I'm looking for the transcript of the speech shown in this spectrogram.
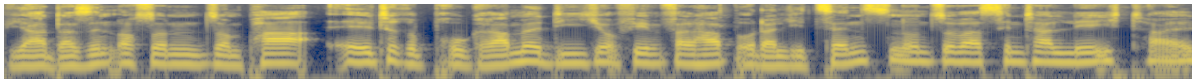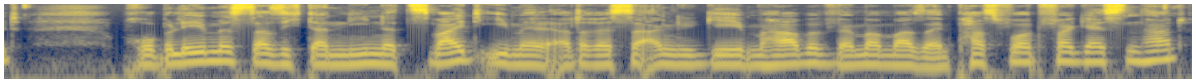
ja, da sind noch so ein, so ein paar ältere Programme, die ich auf jeden Fall habe, oder Lizenzen und sowas hinterlegt halt. Problem ist, dass ich dann nie eine Zweit-E-Mail-Adresse angegeben habe, wenn man mal sein Passwort vergessen hat.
